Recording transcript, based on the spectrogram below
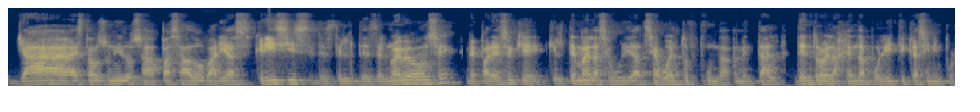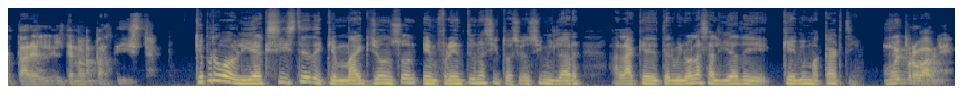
Ya Estados Unidos ha pasado varias crisis desde el, desde el 9-11. Me parece que, que, el tema de la seguridad se ha vuelto fundamental dentro de la agenda política sin importar el, el tema partidista. ¿Qué probabilidad existe de que Mike Johnson enfrente una situación similar a la que determinó la salida de Kevin McCarthy? Muy probable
